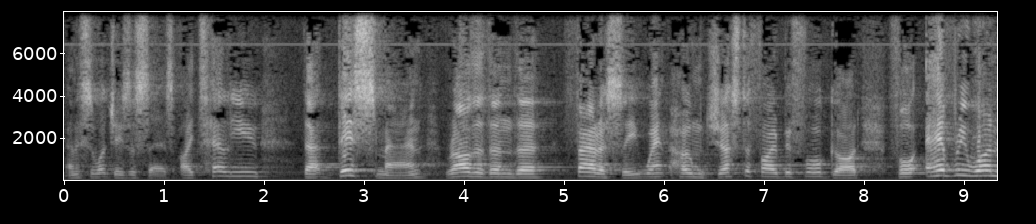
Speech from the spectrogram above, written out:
And this is what Jesus says I tell you that this man, rather than the Pharisee, went home justified before God. For everyone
